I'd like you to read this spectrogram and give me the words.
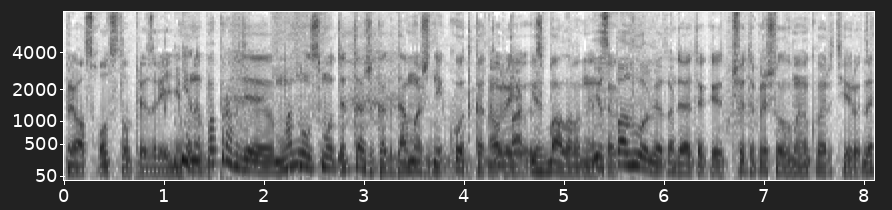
превосходством, презрением. Не, ну по правде, Манул смотрит так же, как домашний кот, который вот избалованный. Из-под так, Да, так, что ты пришел в мою квартиру, да?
